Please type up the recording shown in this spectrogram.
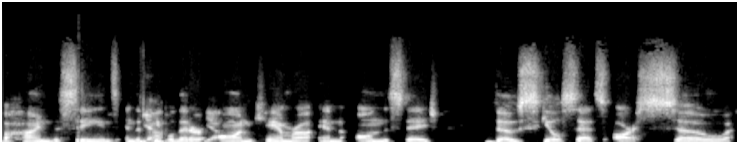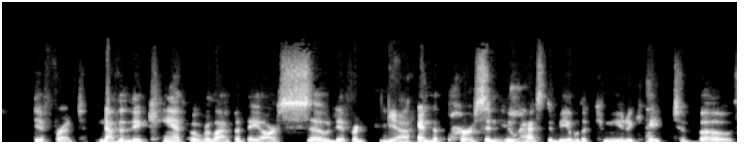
behind the scenes and the Yeah, people that are yeah. on camera and on the stage those skill sets are so different. Not that they can't overlap but they are so different yeah. and the person who has to be able to communicate to both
